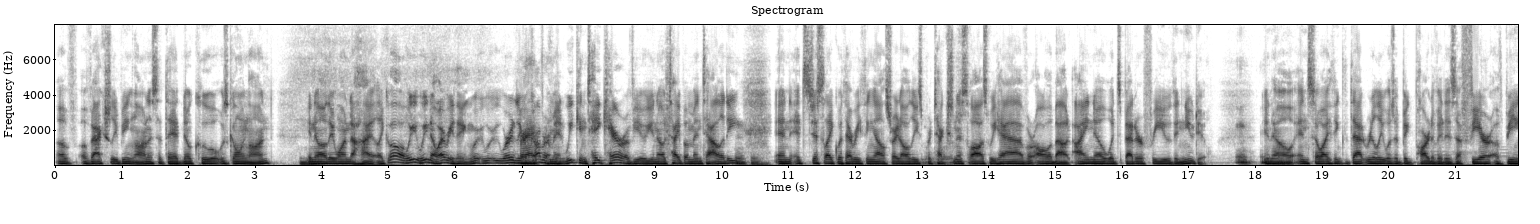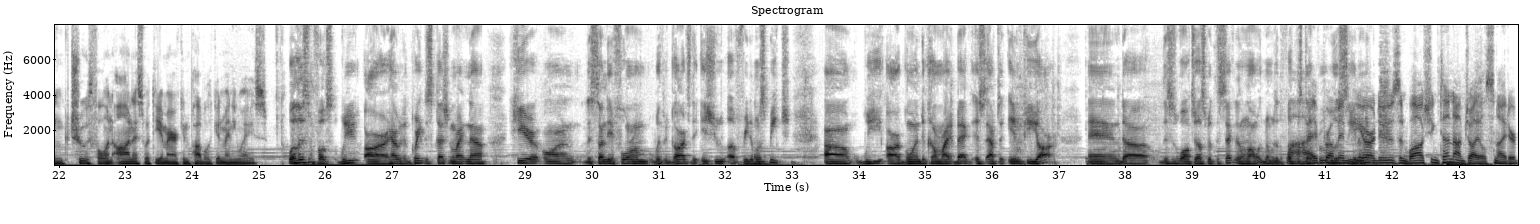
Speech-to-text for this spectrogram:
of, of actually being honest that they had no clue what was going on. You know, they wanted to hide, like, oh, we, we know everything. We, we, we're the Right. government. We can take care of you, you know, type of mentality. Mm-hmm. And it's just like with everything else, right? All these protectionist laws we have are all about, I know what's better for you than you do mm-hmm. you know and so i think that that really was a big part of it is a fear of being truthful and honest with the american public in many ways Well, listen, folks, we are having a great discussion right now here on the Sunday Forum with regard to the issue of freedom of speech. Um, we are going to come right back. It's after NPR. And uh, this is Walter L. Smith II, along with members of the Fourth Estate Live crew. from We'll see you in a NPR. News in Washington, I'm Giles Snyder.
